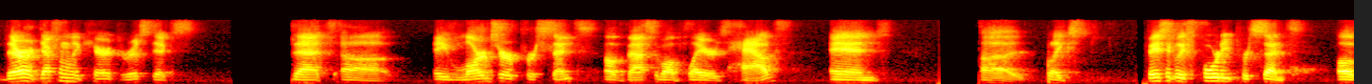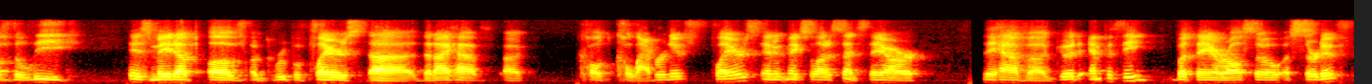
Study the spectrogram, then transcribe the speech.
there are definitely characteristics that uh, a larger percent of basketball players have and uh, like basically 40% of the league is made up of a group of players uh, that I have uh, called collaborative players, and it makes a lot of sense. They are they have uh, good empathy, but they are also assertive.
